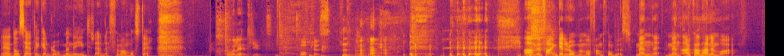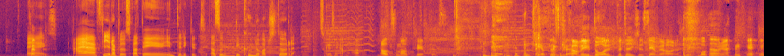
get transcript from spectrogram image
Eh, de säger att det är garderob men det är inträde för man måste. Dåligt. Gud. Två plus. ja men fan garderoben var fan 2 plus. Men, men arkadhallen var... Fem eh, plus. Nej, 4 plus för att det är inte riktigt... Alltså det kunde ha varit större, ska jag säga. Allt som allt 3 plus. En 3 plus Fy Fan, vi är dåligt betygssystem vi har. Bort med det.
